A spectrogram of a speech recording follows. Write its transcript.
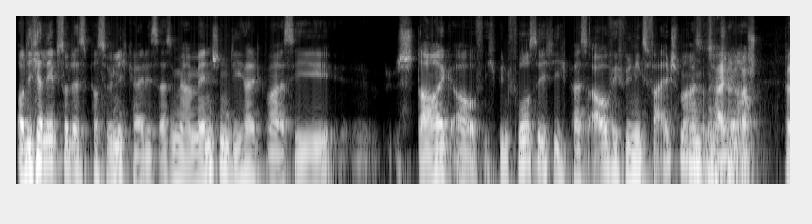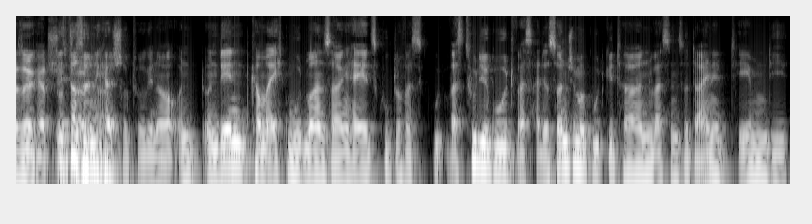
oder ich erlebe so, dass es Persönlichkeit ist. Also wir haben Menschen, die halt quasi stark auf, ich bin vorsichtig, ich passe auf, ich will nichts falsch machen. Ist Teil ihrer Persönlichkeitsstruktur. Ist Persönlichkeitsstruktur, genau. Und, und denen kann man echt Mut machen und sagen, hey, jetzt guck doch, was, was tut dir gut, was hat dir sonst immer gut getan, was sind so deine Themen, die,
